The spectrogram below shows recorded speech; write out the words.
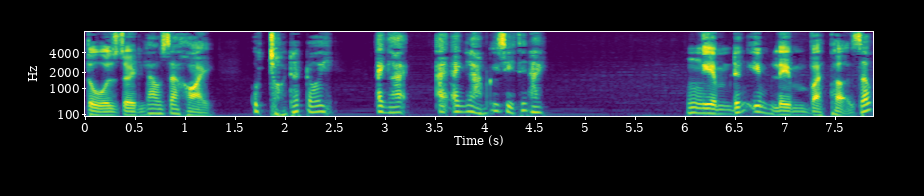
tù rồi lao ra hỏi. Ôi trời đất ơi, anh hại, anh, anh làm cái gì thế này? Nghiêm đứng im lìm và thở dốc,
